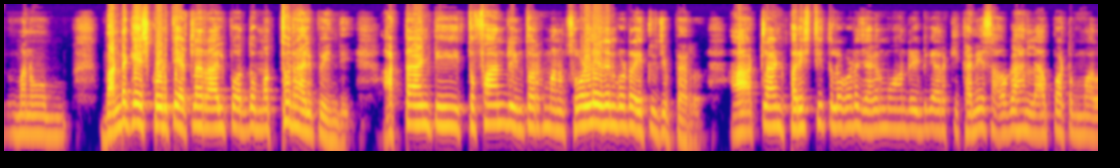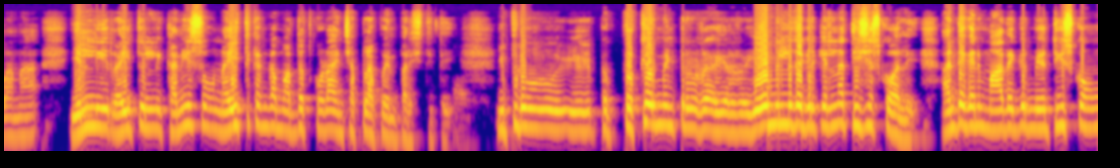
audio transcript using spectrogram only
మనం బండకేసి కొడితే ఎట్లా రాలిపోద్దో మొత్తం రాలిపోయింది. అట్లాంటి తుఫాన్లు ఇంతవరకు మనం చూడలేదని కూడా రైతులు చెప్పారు. ఆ అట్లాంటి పరిస్థితుల్లో కూడా జగన్మోహన్ రెడ్డి గారికి కనీస అవగాహన లేకపోవటం వలన వెళ్ళి రైతుల్ని కనీసం నైతికంగా మద్దతు కూడా ఆయన చెప్పలేకపోయిన పరిస్థితి. ఇప్పుడు ప్రొక్యూర్మెంట్ ఏ మిల్లు దగ్గరికి వెళ్ళినా తీసేసుకోవాలి. అంతేగాని మా దగ్గర మేము తీసుకోము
